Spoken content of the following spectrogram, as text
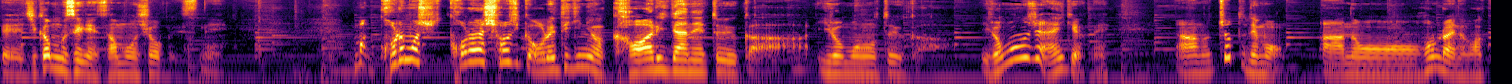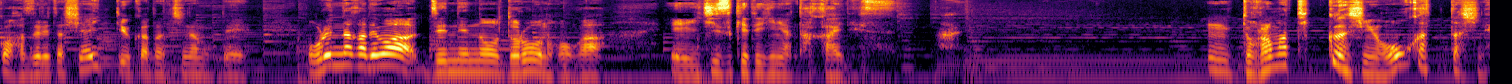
えー、時間無制限3本勝負ですね。まあこれもこれは正直俺的には変わり種というか色物というか色物じゃないけどね。あのちょっとでも、あのー、本来の枠を外れた試合っていう形なので俺の中では前年のドローの方が、えー、位置づけ的には高いです、はい。うん、ドラマティックなシーン多かったしね。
